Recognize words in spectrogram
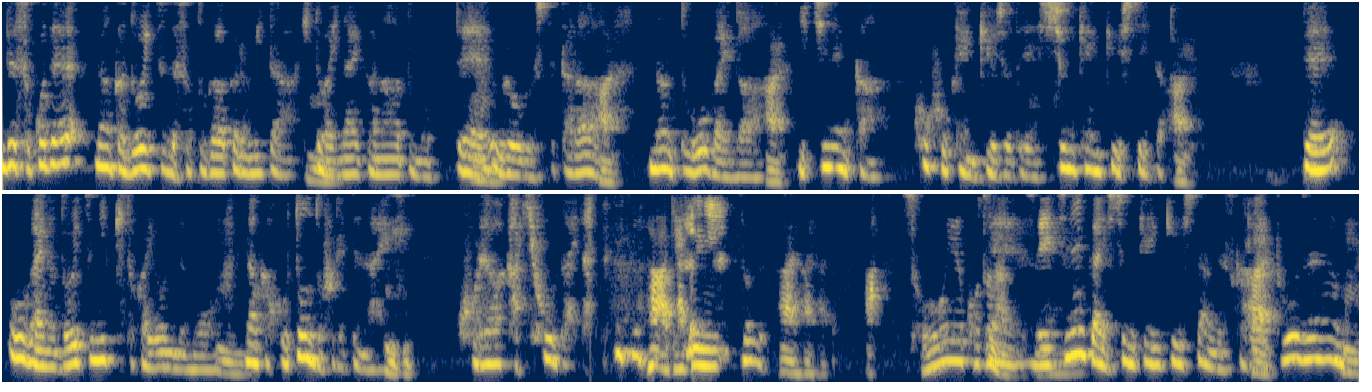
い、で、そこでなんかドイツで外側から見た人はいないかなと思って、うろうろしてたら、はい、なんと大貝が1年間、コッホ研究所で一緒に研究していたと。はい、で、大貝のドイツ日記とか読んでも、うん、なんかほとんど触れてない。これは書き放題だ あ逆に。そうです。はいはいはい。あ、そういうことなんですね。で、1年間一緒に研究したんですから、はい、当然、うん、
